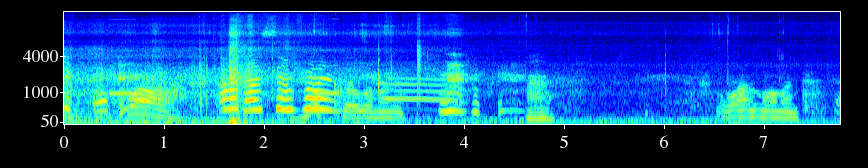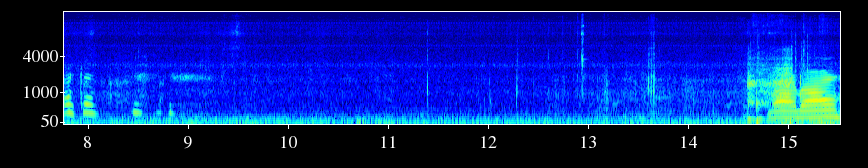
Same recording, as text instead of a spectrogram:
Opa! Oh, that was so fun. One moment. Okay. Bye bye.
